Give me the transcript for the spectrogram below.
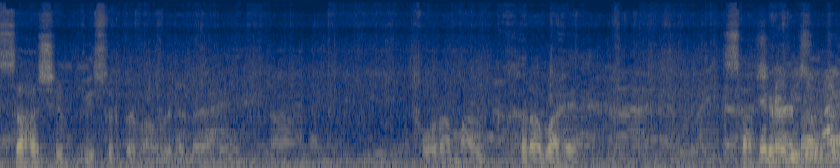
सहाशे वीस रुपये भाव गेलेला आहे थोडा माल खराब आहे। सहाशे वीस रुपये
